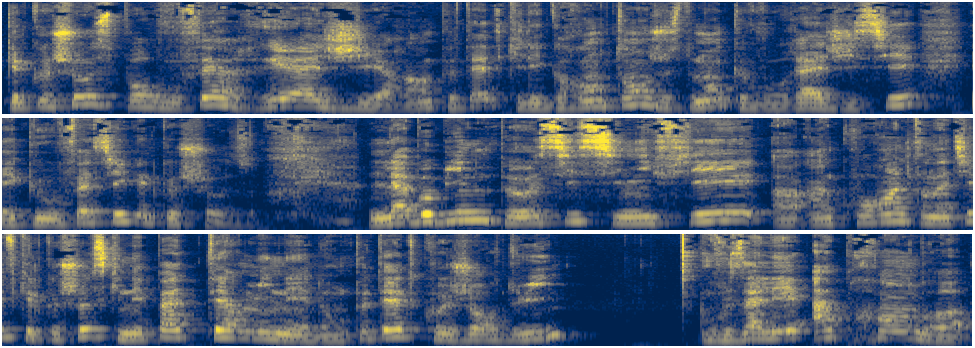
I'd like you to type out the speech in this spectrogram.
quelque chose pour vous faire réagir. Hein. Peut-être qu'il est grand temps justement que vous réagissiez et que vous fassiez quelque chose. La bobine peut aussi signifier un courant alternatif, quelque chose qui n'est pas terminé. Donc peut-être qu'aujourd'hui, vous allez apprendre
